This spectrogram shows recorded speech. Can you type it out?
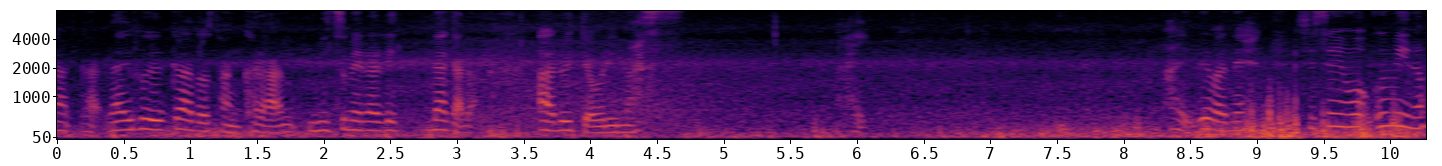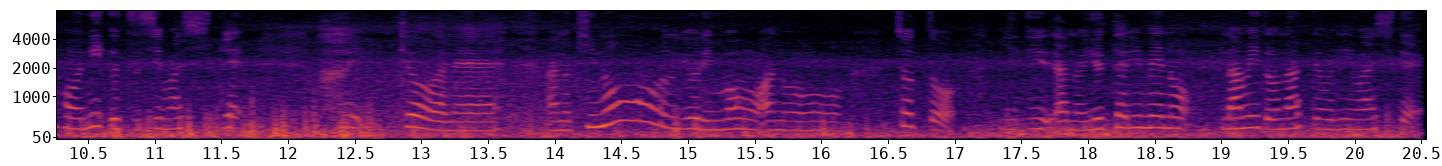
なんかライフガードさんから見つめられながら歩いております。はい、ではね視線を海の方に移しましてはい今日はねあの昨日よりもあのちょっとあのゆったりめの波となっておりまして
